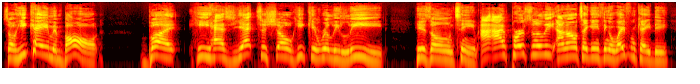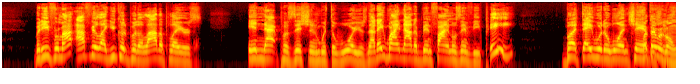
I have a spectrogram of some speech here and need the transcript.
So he came and balled, but he has yet to show he can really lead his own team. I, I personally, and I don't take anything away from KD, but he from I, I feel like you could put a lot of players in that position with the Warriors. Now they might not have been Finals MVP, but they would have won championships. But they were gonna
